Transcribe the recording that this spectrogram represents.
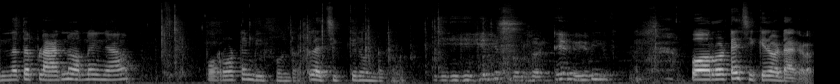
ഇന്നത്തെ പ്ലാൻ എന്ന് പറഞ്ഞു കഴിഞ്ഞാൽ പൊറോട്ടയും ബീഫും ഉണ്ട്. അല്ല ചിക്കനും ഉണ്ടാക്കണം. പൊറോട്ടയും ചിക്കനും ഉണ്ടാക്കണം.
